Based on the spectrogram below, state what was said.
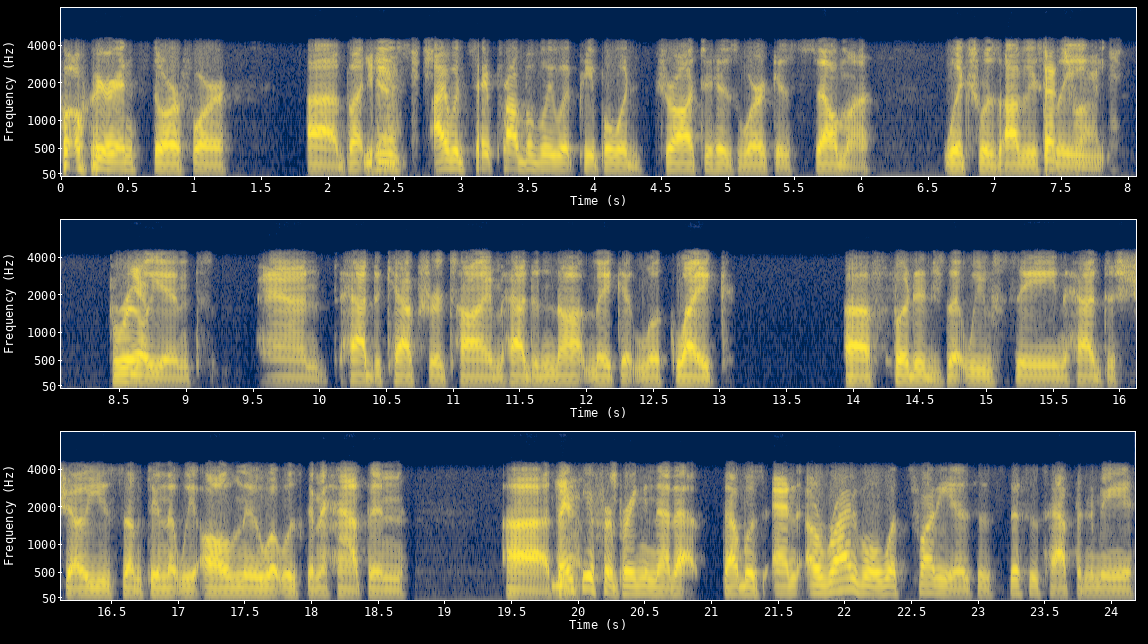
what we were in store for. Uh, but Yeah. he's, I would say, probably what people would draw to his work is Selma, which was obviously right. brilliant and had to capture a time, had to not make it look like uh, footage that we've seen, had to show you something that we all knew what was going to happen. Uh, thank Yeah. you for bringing that up. That was and Arrival. What's funny is, is this has happened to me,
